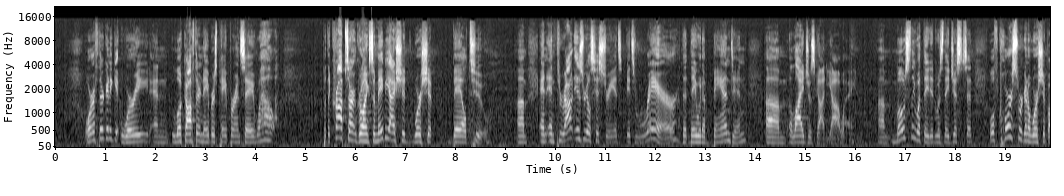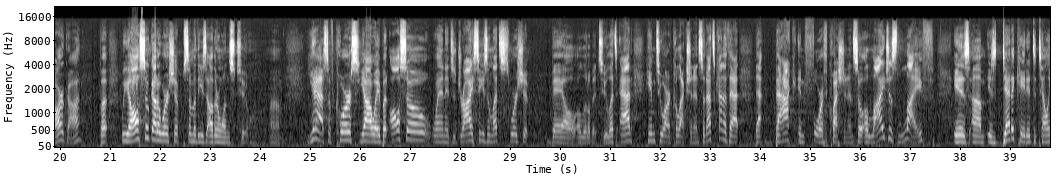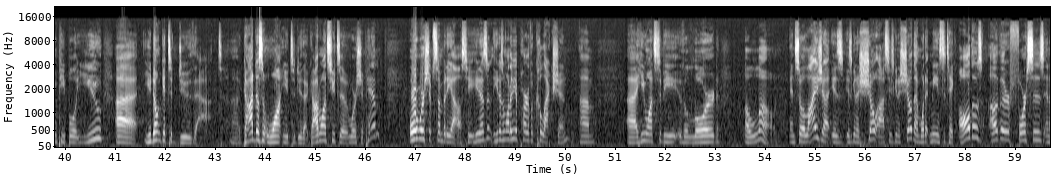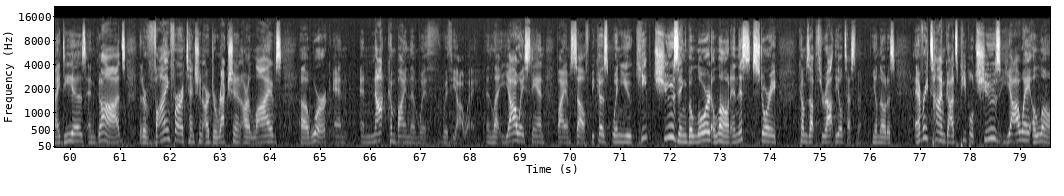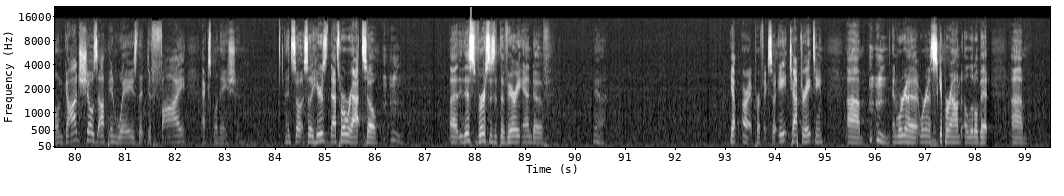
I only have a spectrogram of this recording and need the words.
or if they're going to get worried and look off their neighbor's paper and say, well, but the crops aren't growing, so maybe I should worship Baal too. Um, and, and throughout Israel's history, it's, it's rare that they would abandon um, Elijah's God, Yahweh. Um, mostly what they did was they just said, well, of course we're going to worship our God, but we also got to worship some of these other ones too. Um, yes, of course, Yahweh, but also when it's a dry season, let's worship A little bit too. Let's add him to our collection. And so that's kind of that that back and forth question. And so Elijah's life is um, is dedicated to telling people you uh, you don't get to do that. Uh, God doesn't want you to do that. God wants you to worship Him or worship somebody else. He, he doesn't he doesn't want to be a part of a collection. Um, uh, he wants to be the Lord alone. And so Elijah is, is going to show us, he's going to show them what it means to take all those other forces and ideas and gods that are vying for our attention, our direction, our lives' uh, work, and, and not combine them with, with Yahweh. And let Yahweh stand by himself. Because when you keep choosing the Lord alone, and this story comes up throughout the Old Testament, you'll notice every time God's people choose Yahweh alone, God shows up in ways that defy explanation. And so, so here's that's where we're at. So, uh, this verse is at the very end of, yeah. Yep. All right. Perfect. So eight, chapter eighteen, um, and we're gonna we're gonna skip around a little bit, um,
